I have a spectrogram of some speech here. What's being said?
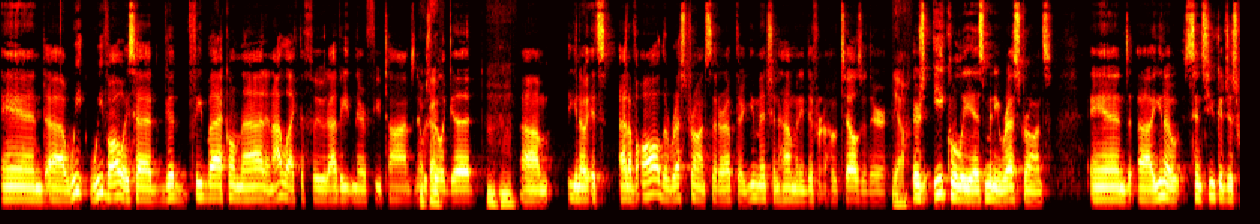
And uh, we we've always had good feedback on that, and I like the food. I've eaten there a few times, and it was really good. hmm Um, you know, it's out of all the restaurants that are up there. You mentioned how many different hotels are there. Yeah. There's equally as many restaurants, and uh, you know, since you could just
